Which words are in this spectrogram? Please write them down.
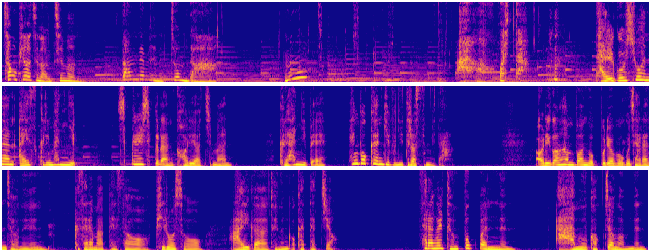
창피하진 않지만 땀 냄새는 좀 나. 달고 시원한 아이스크림 한 입. 시끌시끌한 거리였지만 그 한 입에 행복한 기분이 들었습니다. 어리광 한 번 못 부려보고 자란 저는 그 사람 앞에서 비로소 아이가 되는 것 같았죠. 사랑을 듬뿍 받는 아무 걱정 없는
